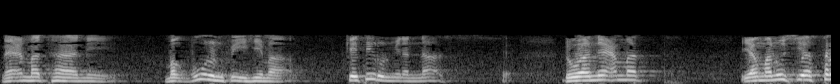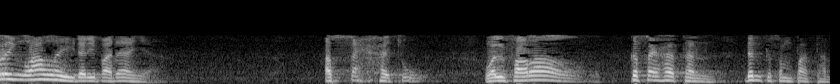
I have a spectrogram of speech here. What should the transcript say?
Ni'matani maghbulun fihima kathirun minan nas. Dua nikmat yang manusia sering lalai daripadanya as-sihhatu wal faragh, kesehatan dan kesempatan.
